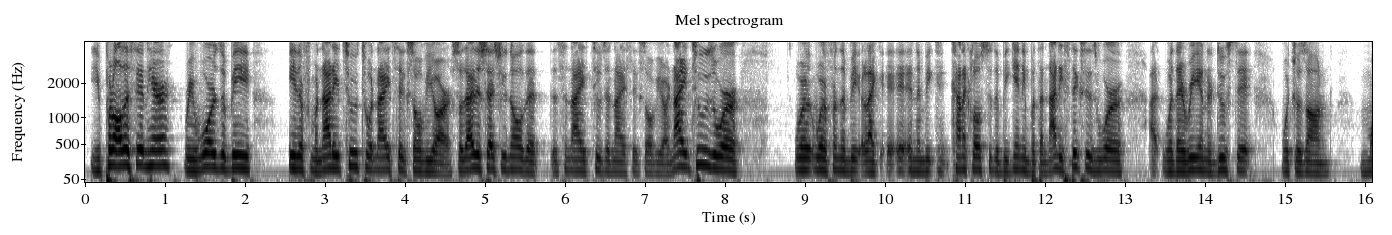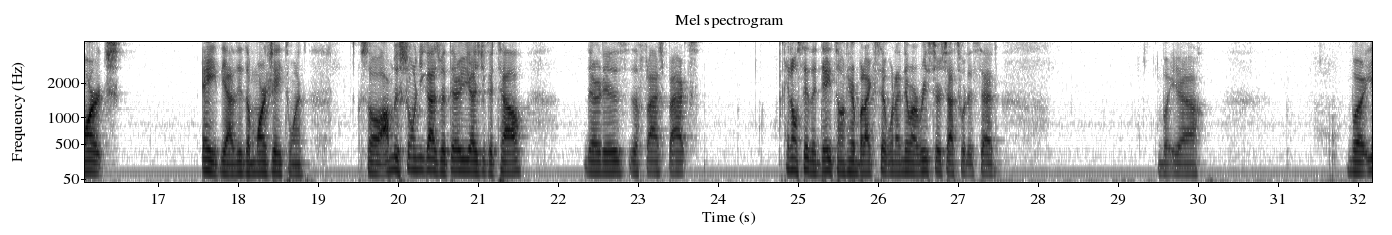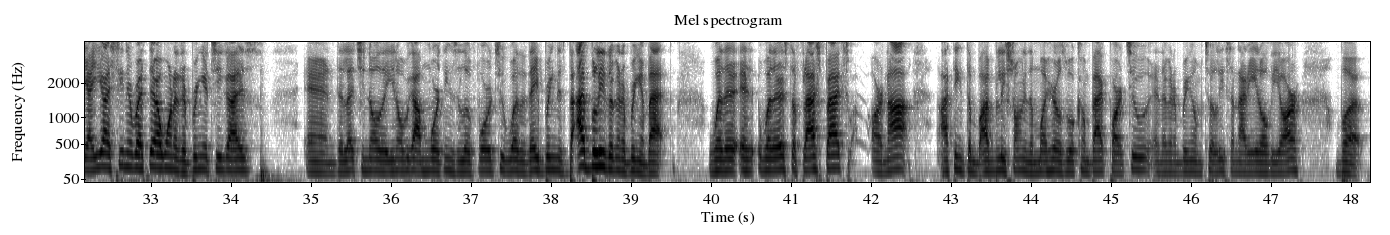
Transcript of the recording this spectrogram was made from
you put all this in here, rewards would be either from a 92 to a 96 OVR. So that just lets you know that it's a 92 to 96 OVR. 92s were were, were from the be like in the kind of close to the beginning, but the 96s were uh, where they reintroduced it, which was on March 8th. Yeah, the March 8th one. So I'm just showing you guys right there. You guys, you could tell. There it is, the flashbacks. I don't say the dates on here, but like I said, when I did my research, that's what it said. But yeah. But yeah, you guys seen it right there. I wanted to bring it to you guys and to let you know that you know we got more things to look forward to. Whether they bring this back, I believe they're gonna bring it back. Whether it's, whether it's the flashbacks or not, I think the I believe strongly the MUT Heroes will come back part two, and they're gonna bring them to at least a 98 OVR. But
